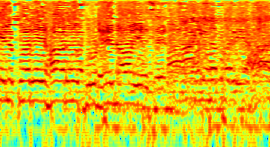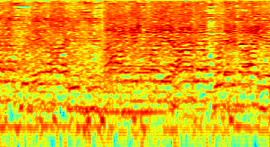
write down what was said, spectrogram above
मागील परिहार पुढे नाही मागील परिहार पुढे नाही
